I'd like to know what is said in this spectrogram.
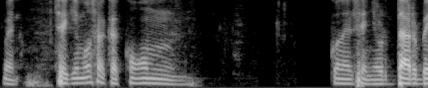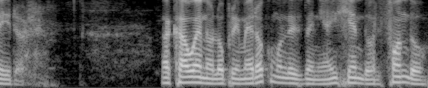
bueno seguimos acá con con el señor Darth Vader. Acá, bueno, lo primero, como les venía diciendo, el fondo.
